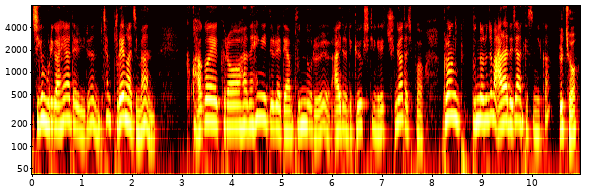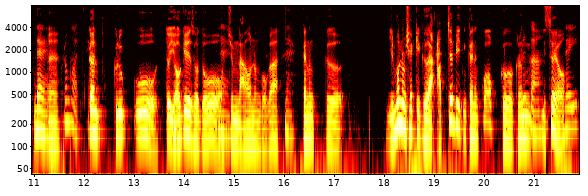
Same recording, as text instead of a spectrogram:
지금 우리가 해야 될 일은 참 불행하지만 그 과거의 그러한 행위들에 대한 분노를 아이들한테 교육시키는 게 되게 중요하다 싶어요. 그런 분노는 좀 알아야 되지 않겠습니까? 그렇죠. 네, 예. 그런 것 같아요. 그러니까 그리고 또 여기에서도 네. 지금 나오는 거가 네. 그러니까는 그 일본 놈 새끼 그 앞잡이 그러니까는 꼭 그 그런 그러니까. 있어요. 네, 이-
